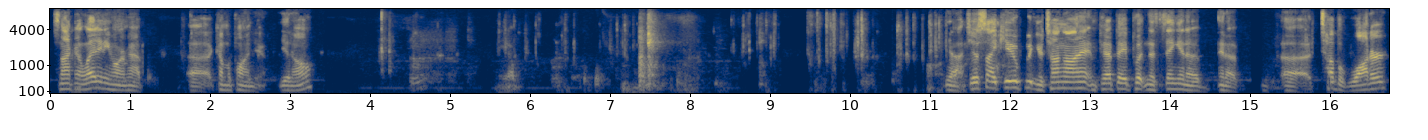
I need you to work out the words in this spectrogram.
It's not going to let any harm happen uh, come upon you you know? Yep. Yeah just like you putting your tongue on it and Peppi putting the thing in a in a uh, tub of water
